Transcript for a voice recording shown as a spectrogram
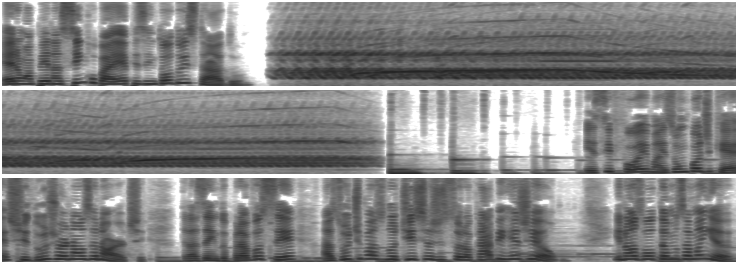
eram apenas cinco BAEPs em todo o estado. Esse foi mais um podcast do Jornal Zenorte, trazendo para você as últimas notícias de Sorocaba e região. E nós voltamos amanhã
